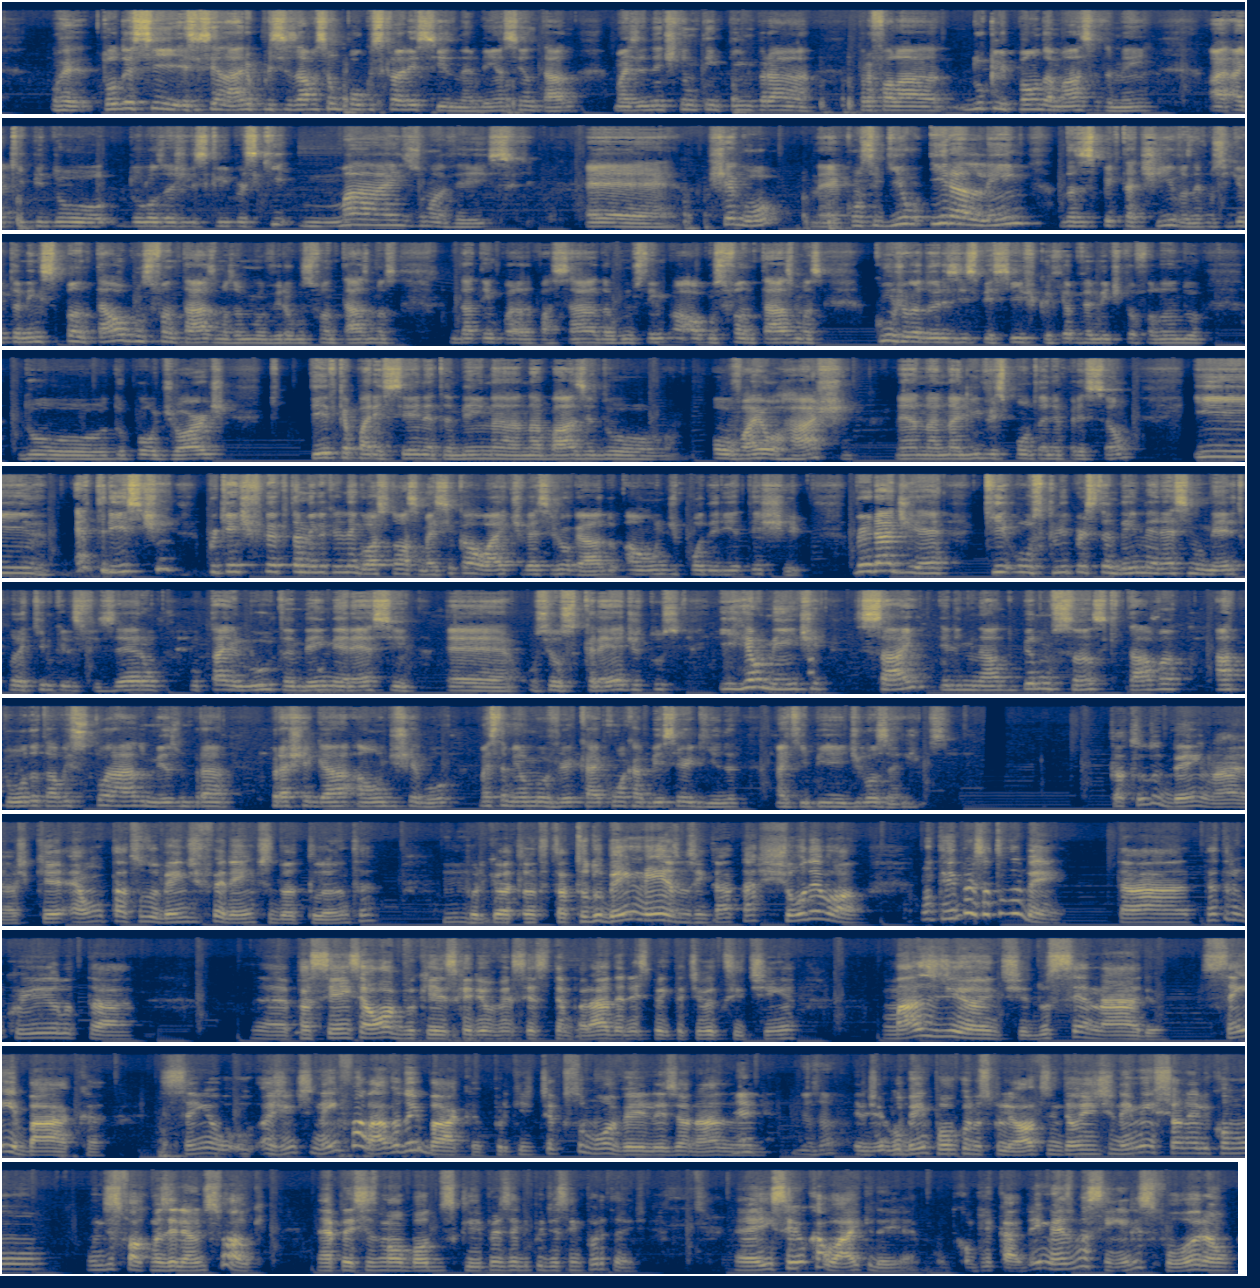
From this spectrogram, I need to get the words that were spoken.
todo esse, esse cenário precisava ser um pouco esclarecido, né? Bem assentado, mas a gente tem um tempinho para falar do clipão da massa também, a, a, equipe do, do Los Angeles Clippers que mais uma vez é, chegou, né? Conseguiu ir além das expectativas, né? Conseguiu também espantar alguns fantasmas, ao meu ver, alguns fantasmas da temporada passada, alguns, tem, alguns fantasmas com jogadores específicos, que obviamente estou falando do, do Paul George, teve que aparecer né, também na, na base do ou vai ou racha, né, na, na, livre espontânea pressão. E é triste, porque a gente fica também com aquele negócio, nossa, mas se o Kawhi tivesse jogado, aonde poderia ter chego? Verdade é que os Clippers também merecem o mérito por aquilo que eles fizeram, o Tailu também merece é, os seus créditos, e realmente sai eliminado pelo um Suns que estava a toda, estava estourado mesmo para chegar aonde chegou mas também, ao meu ver, cai com a cabeça erguida a equipe de Los Angeles. Tá tudo bem lá, eu acho que é um tá tudo bem diferente do Atlanta, uhum. porque o Atlanta tá tudo bem mesmo, assim, tá, tá show de bola. No Clippers tá tudo bem, tá, tá tranquilo, tá. É, paciência, óbvio que eles queriam vencer essa temporada, era a expectativa que se tinha, mas diante do cenário, sem Ibaka, sem o, a gente nem falava do Ibaka, porque a gente acostumou a ver ele lesionado. Né? É, ele jogou bem pouco nos playoffs, então a gente nem menciona ele como um desfalque, mas ele é um desfalque. Né? Para esses mal ball dos Clippers, ele podia ser importante. É, e sem o Kawhi, que daí é muito complicado. E mesmo assim, eles foram,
